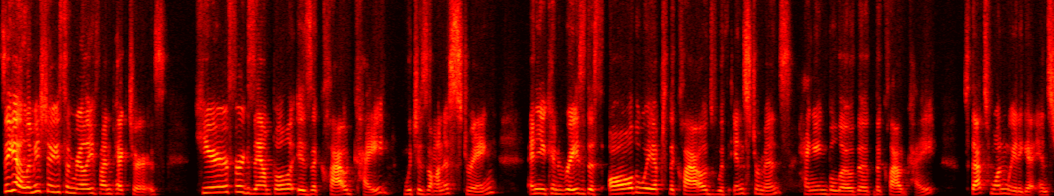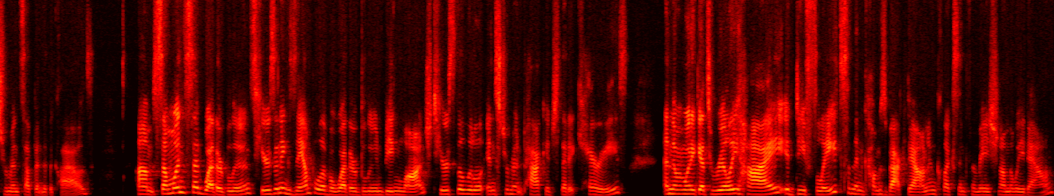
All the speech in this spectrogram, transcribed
So yeah, let me show you some really fun pictures. Here, for example, is a cloud kite, which is on a string. And you can raise this all the way up to the clouds with instruments hanging below the, the cloud kite. So that's one way to get instruments up into the clouds. Um, someone said weather balloons. Here's an example of a weather balloon being launched. Here's the little instrument package that it carries. And then when it gets really high, it deflates and then comes back down and collects information on the way down.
